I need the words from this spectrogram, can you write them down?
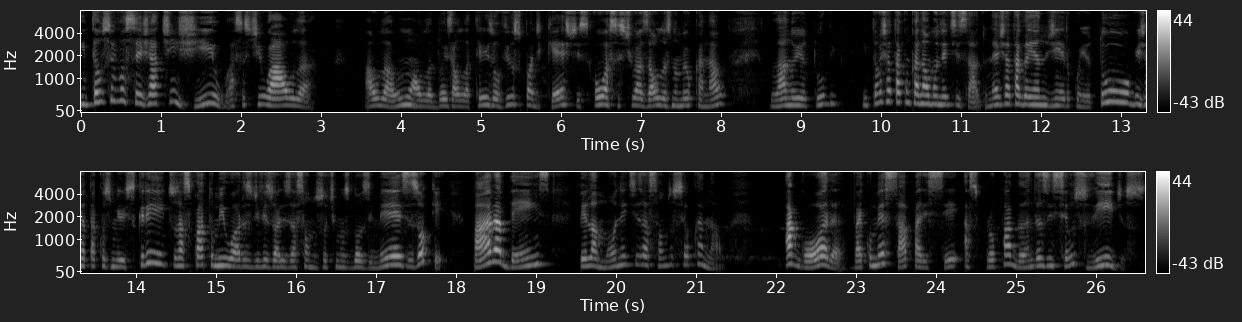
Então, se você já atingiu, assistiu a aula, aula 1, aula 2, aula 3, ouviu os podcasts ou assistiu às aulas no meu canal lá no YouTube, então já está com o canal monetizado, né? Já está ganhando dinheiro com o YouTube, já está com os mil inscritos, as 4 mil horas de visualização nos últimos 12 meses. Ok, parabéns pela monetização do seu canal. Agora vai começar a aparecer as propagandas em seus vídeos.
